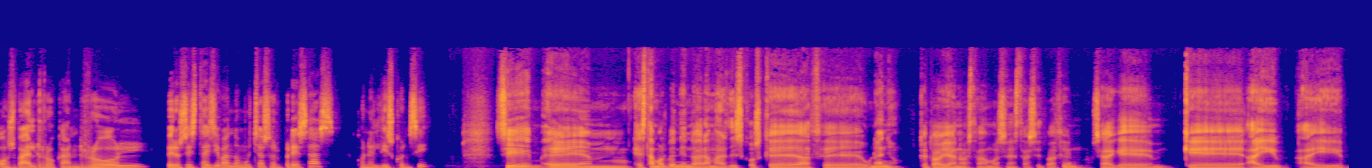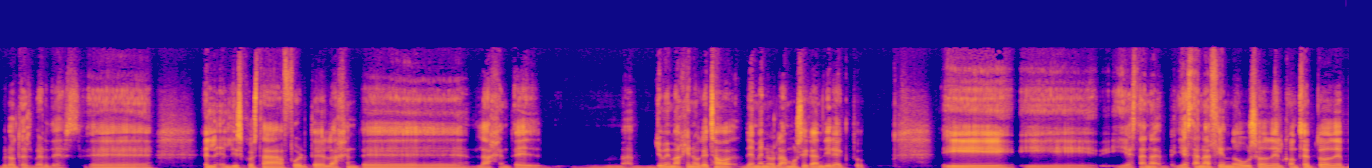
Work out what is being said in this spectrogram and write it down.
os va el rock and roll, pero se estáis llevando muchas sorpresas con el disco en sí. Sí, eh, estamos vendiendo ahora más discos que hace un año. Que todavía no estábamos en esta situación. O sea que, que hay, hay brotes verdes. Eh, el, disco está fuerte, la gente, la gente, yo me imagino que he echado de menos la música en directo y, y, están, y están haciendo uso del concepto de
